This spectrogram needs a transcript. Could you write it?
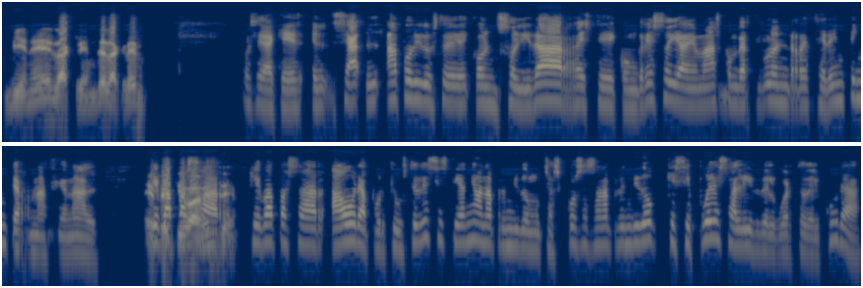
viene la creme de la creme. O sea que se ha, ha podido usted consolidar este congreso y además convertirlo en referente internacional. ¿Qué va, a pasar. ¿Qué va a pasar ahora? Porque ustedes este año han aprendido muchas cosas, han aprendido que se puede salir del huerto del cura,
